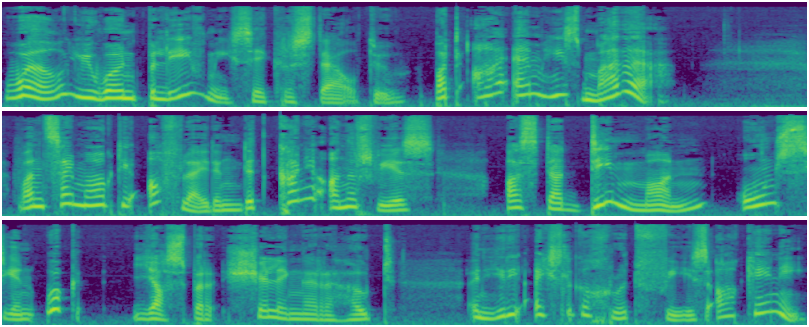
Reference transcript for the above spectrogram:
"Well, you won't believe me," sê Christel toe but I am his mother. Want sy maak die afleiding, dit kan nie anders wees as dat die man ons seun ook Jasper Schillinger hout in hierdie eislike groot fees ken nie.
